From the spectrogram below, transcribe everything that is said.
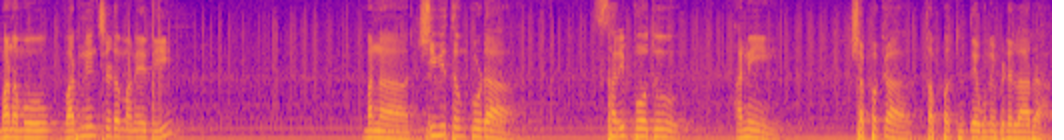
మనము వర్ణించడం అనేది మన జీవితం కూడా సరిపోదు అని చెప్పక తప్పదు దేవుని బిడలారా.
